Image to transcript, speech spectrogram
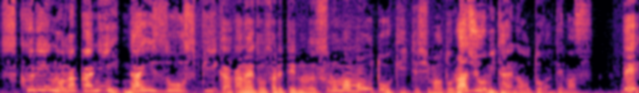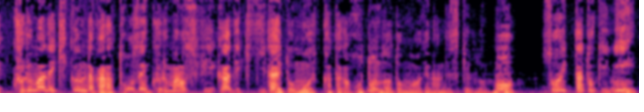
スクリーンの中に内蔵スピーカーが内蔵されているので、そのまま音を聞いてしまうと、ラジオみたいな音が出ます。で、車で聞くんだから当然車のスピーカーで聞きたいと思う方がほとんどだと思うわけなんですけれども、そういった時に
